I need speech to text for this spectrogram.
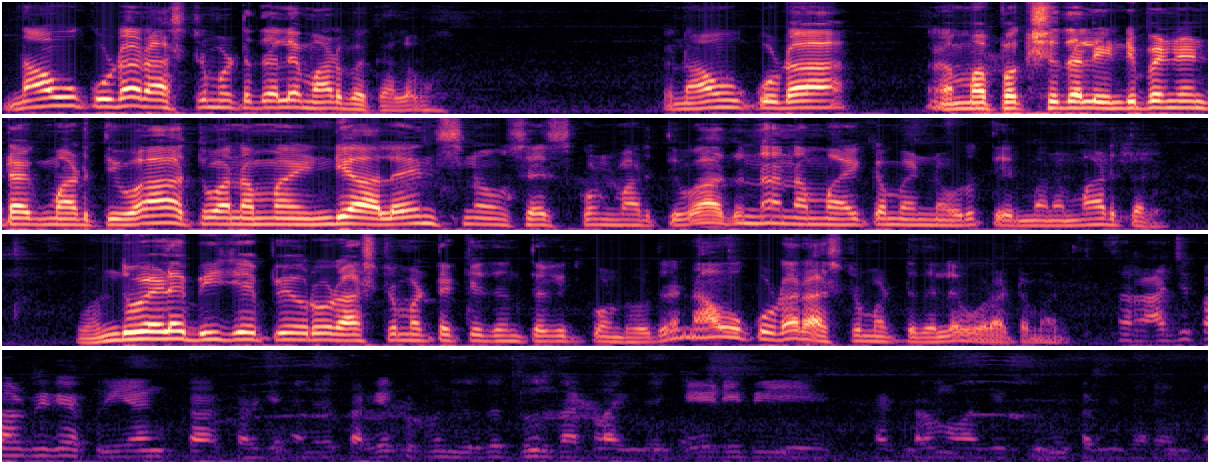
ನಾವು ಕೂಡ ರಾಷ್ಟ್ರಮಟ್ಟದಲ್ಲೇ ಮಾಡಬೇಕಲ್ಲ ನಾವು ಕೂಡ ನಮ್ಮ ಪಕ್ಷದಲ್ಲಿ ಇಂಡಿಪೆಂಡೆಂಟ್ ಆಗಿ ಮಾಡ್ತೀವಾ ಅಥವಾ ನಮ್ಮ ಇಂಡಿಯಾ ಅಲಯನ್ಸ್ ನಾವು ಸೇರಿಸ್ಕೊಂಡು ಮಾಡ್ತೀವ, ಅದನ್ನು ನಮ್ಮ ಹೈಕಮಾಂಡ್ನವರು ತೀರ್ಮಾನ ಮಾಡ್ತಾರೆ. ಒಂದು ವೇಳೆ ಬಿ ಜೆ ಪಿಯವರು ರಾಷ್ಟ್ರಮಟ್ಟಕ್ಕೆ ಇದನ್ನು ತೆಗೆದುಕೊಂಡು ಹೋದರೆ ನಾವು ಕೂಡ ರಾಷ್ಟ್ರಮಟ್ಟದಲ್ಲೇ ಹೋರಾಟ ಮಾಡ್ತೀವಿ. ಸರ್ ರಾಜ್ಯಪಾಲರಿಗೆ ಪ್ರಿಯಾಂಕಾ ಖರ್ಗೆ ಅಂದರೆ ಖರ್ಗೆ ಕುಟುಂಬದ ವಿರುದ್ಧ ದೂರು ದಾಖಲಾಗಿದೆ. ಕೆ ಡಿ ಬಿ ಅಕ್ರಮವಾಗಿ ಭೂಮಿ ಪಡೆದಿದ್ದಾರೆ ಅಂತ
